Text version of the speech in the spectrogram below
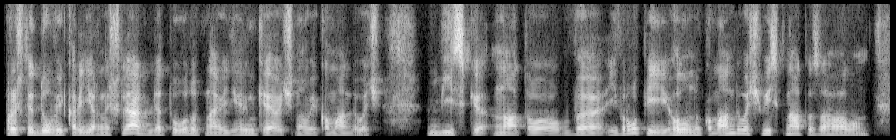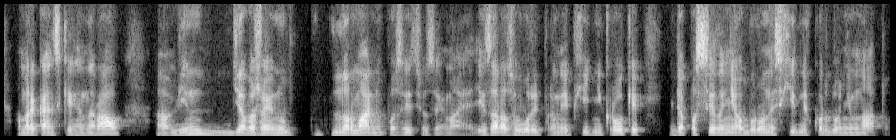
пройшли довгий кар'єрний шлях для того. Тут навіть Гринкевич, новий командувач військ НАТО в Європі, і головнокомандувач військ НАТО загалом, американський генерал. Він, я вважаю, ну нормальну позицію займає і зараз говорить про необхідні кроки для посилення оборони східних кордонів НАТО.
